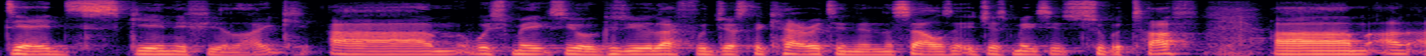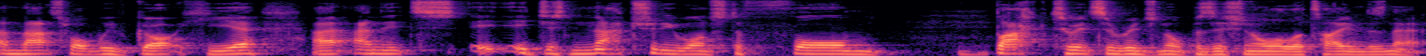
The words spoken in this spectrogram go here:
dead skin, if you like, um, which makes you because you're left with just the keratin in the cells. It just makes it super tough, um, and, and that's what we've got here. Uh, and it's it, it just naturally wants to form back to its original position all the time, doesn't it?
